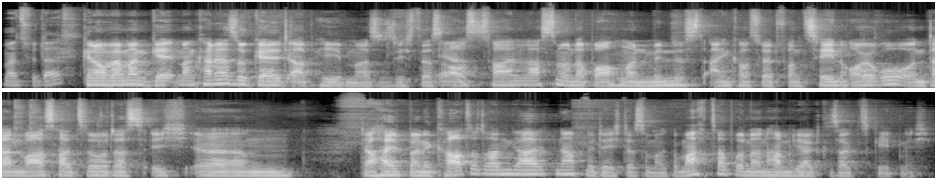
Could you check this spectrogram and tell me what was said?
Meinst du das? Genau, wenn man Geld, man kann ja so Geld abheben, also sich das Ja. auszahlen lassen und da braucht man einen Mindesteinkaufswert von 10 Euro und dann war es halt so, dass ich ähm, da halt meine Karte dran gehalten habe, mit der ich das immer gemacht habe und dann haben die halt gesagt, es geht nicht.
